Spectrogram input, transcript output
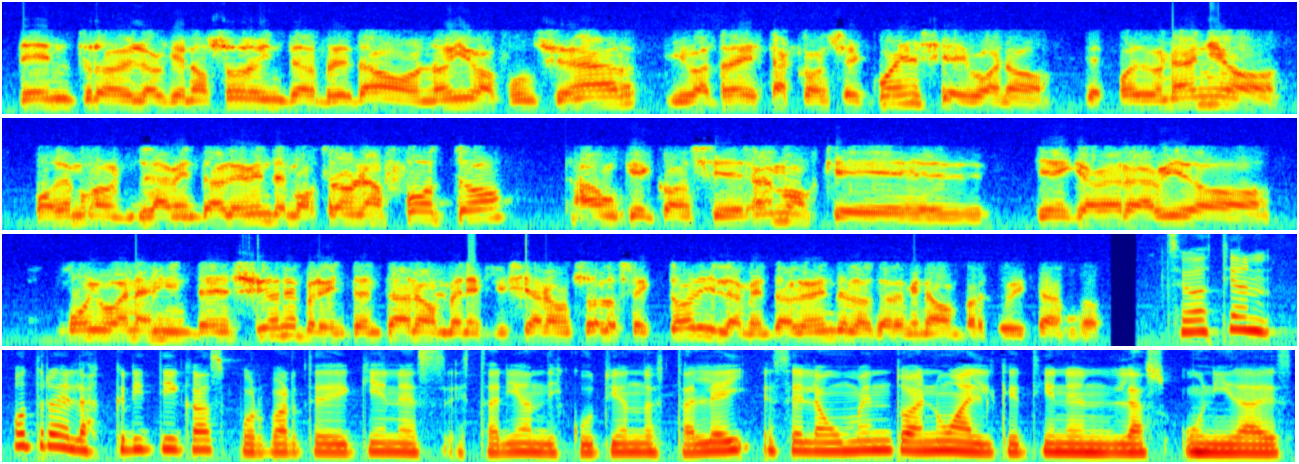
dentro de lo que nosotros interpretábamos no iba a funcionar, iba a traer estas consecuencias y bueno, después de un año podemos lamentablemente mostrar una foto, aunque consideramos que tiene que haber habido muy buenas intenciones, pero intentaron beneficiar a un solo sector y lamentablemente lo terminaron perjudicando. Sebastián, otra de las críticas por parte de quienes estarían discutiendo esta ley es el aumento anual que tienen las unidades.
